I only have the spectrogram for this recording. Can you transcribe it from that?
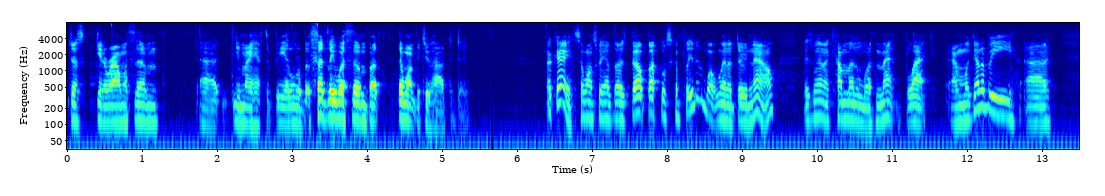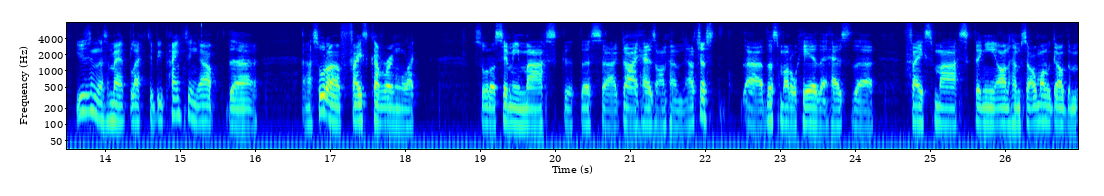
just get around with them. Uh, you may have to be a little bit fiddly with them, but they won't be too hard to do. Okay, so once we have those belt buckles completed, what we're going to do now is we're going to come in with matte black, and we're going to be uh, using this matte black to be painting up the uh, sort of face covering, like sort of semi mask that this uh, guy has on him. Now, it's just uh, this model here that has the face mask thingy on him, so I want to go with the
